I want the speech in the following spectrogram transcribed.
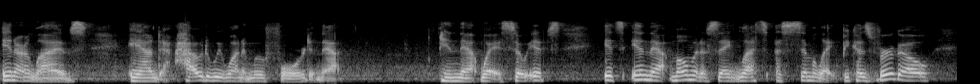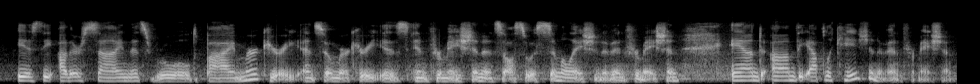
in our lives and how do we want to move forward in that in that way. So it's it's in that moment of saying let's assimilate because Virgo is the other sign that's ruled by Mercury. And so Mercury is information, and it's also assimilation of information and um, the application of information.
